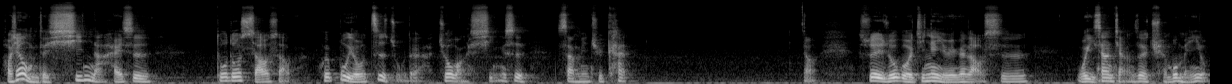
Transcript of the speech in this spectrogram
好像我们的心呐，还是多多少少。会不由自主的就往形式上面去看。啊，所以如果今天有一个老师，我以上讲的这全部没有，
